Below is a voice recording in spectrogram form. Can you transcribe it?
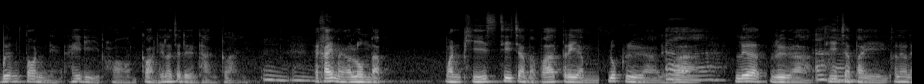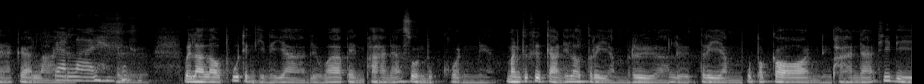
เบื้องต้นเนี่ยให้ดีพร้อมก่อนที่เราจะเดินทางไกลอืมอืมคล้ายๆเหมือนอารมณ์แบบวันพีซที่จะแบบว่าเตรียมลูกเรือหรือว่าอ่าเลือกเรือออ่าฮะที่จะไปเขาเรียกอะไรนะแกรนไลน์ Grand Line เวลาเราพูดถึงหินยานหรือว่าเป็นพาหนะส่วนบุคคลเนี่ยมันก็คือการที่เราเตรียมเรือหรือเตรียมอุปกรณ์ หรือพาหนะที่ดี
